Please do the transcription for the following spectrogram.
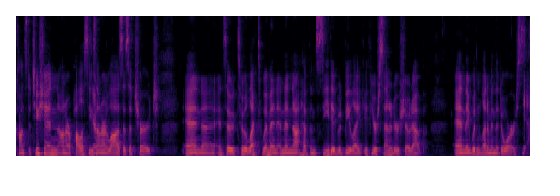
constitution, on our policies, Yep. on our laws as a church. And, uh, and so to elect women and then not have them seated would be like if your senator showed up and they wouldn't let him in the doors. Yeah.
